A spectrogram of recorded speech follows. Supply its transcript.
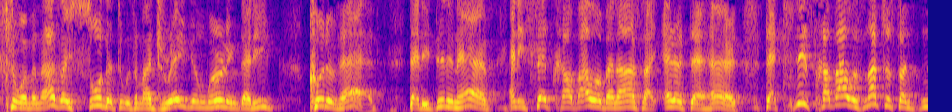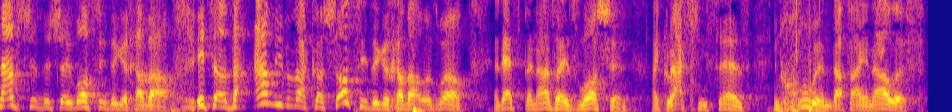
So when Ben Azai saw that there was a madragan learning that he could have had that he didn't have, and he said Chaval ben Azai eret teherd that this Chaval is not just a nafshi b'sheilosi de Chaval, it's a va'ami b'vakashosi de Chaval as well, and that's Ben Azai's loshin, like Rashi says in Chulin Daf Ayin Aleph,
